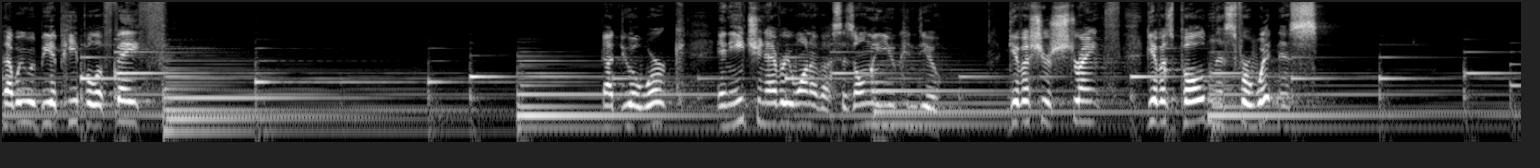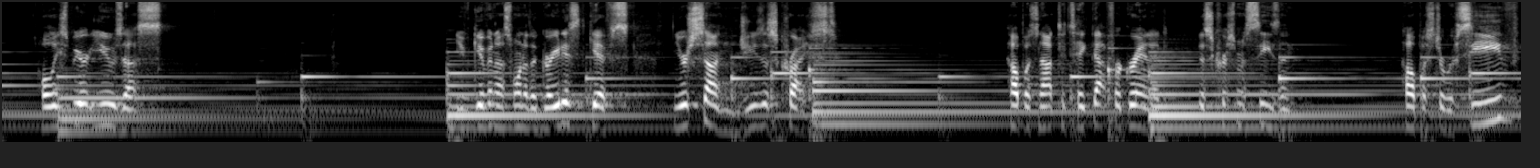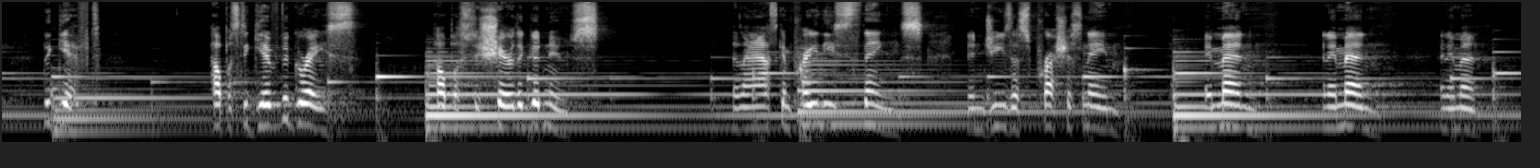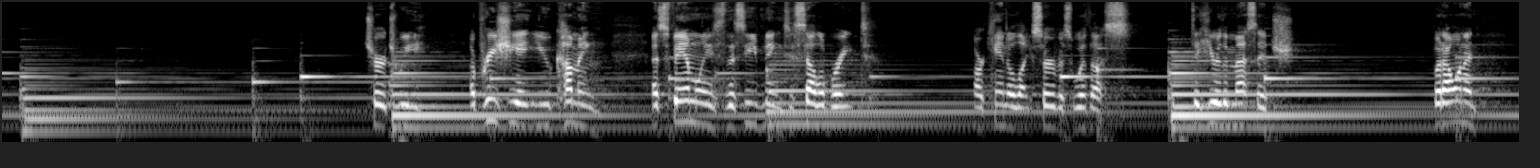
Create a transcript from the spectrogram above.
that we would be a people of faith. God, do a work in each and every one of us as only you can do. Give us your strength, give us boldness for witness. Holy Spirit, use us. You've given us one of the greatest gifts, your Son, Jesus Christ. Help us not to take that for granted this Christmas season. Help us to receive the gift. Help us to give the grace. Help us to share the good news. And I ask and pray these things in Jesus' precious name. Amen and amen and amen. Church, we appreciate you coming as families this evening to celebrate our candlelight service with us to hear the message. But I want to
